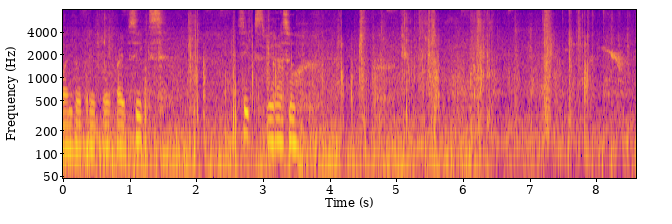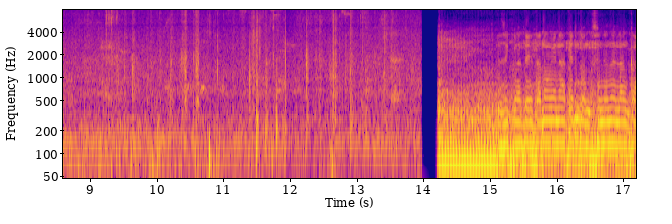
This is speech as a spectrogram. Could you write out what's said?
1, 6 6 piraso kasi kate tanongin natin kung sino na lang ka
